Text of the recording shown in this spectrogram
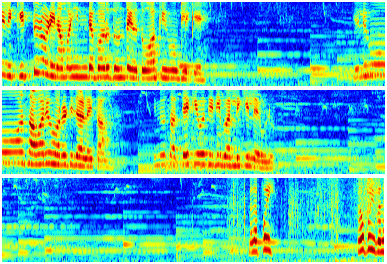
ಇಲ್ಲಿ ಕಿಟ್ಟು ನೋಡಿ ನಮ್ಮ ಹಿಂದೆ ಬರುದು ಅಂತ ಇವತ್ತು ವಾಕಿಂಗ್ ಹೋಗ್ಲಿಕ್ಕೆ. ಎಲ್ಲಿಗೋ ಸವಾರಿ ಹೊರಟಿದ್ದಾಳೆ ಆಯ್ತಾ? ಇನ್ನು ಸದ್ಯಕ್ಕೆ ಇವತ್ತು ಇಡೀ ಬರ್ಲಿಕ್ಕಿಲ್ಲ ಇವಳು. ಬಲ ಪೋಯ್. ಪೋಯ್ ಬಲ.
